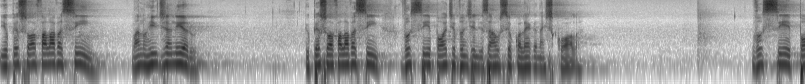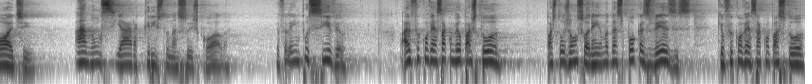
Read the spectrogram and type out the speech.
e o pessoal falava assim, lá no Rio de Janeiro. E o pessoal falava assim: você pode evangelizar o seu colega na escola. Você pode anunciar a Cristo na sua escola. Eu falei: impossível. Aí eu fui conversar com o meu pastor, pastor João Sorém, uma das poucas vezes que eu fui conversar com o pastor.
